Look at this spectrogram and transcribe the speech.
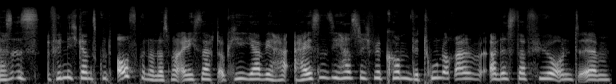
das ist, finde ich, ganz gut aufgenommen, dass man eigentlich sagt, okay, ja, wir heißen Sie herzlich willkommen, wir tun auch alles dafür und ähm,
